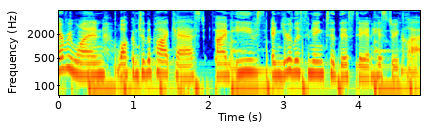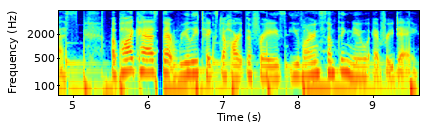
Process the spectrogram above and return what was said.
Hey everyone, welcome to the podcast. I'm Eves, and you're listening to This Day in History class, a podcast that really takes to heart the phrase, you learn something new every day.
